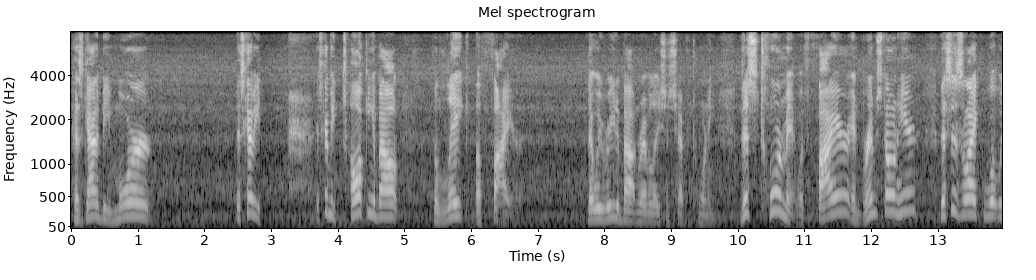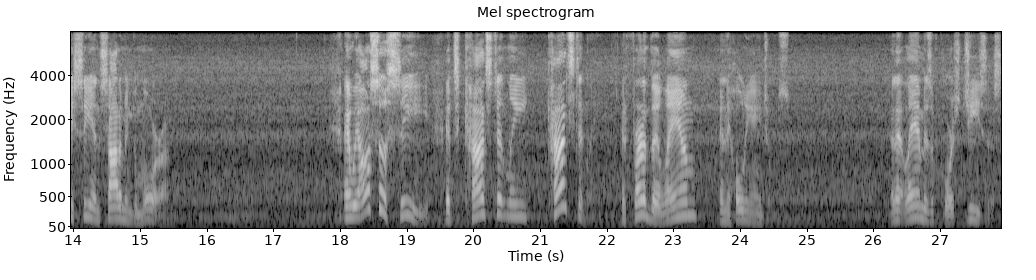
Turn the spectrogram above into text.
has got to be more. It's got to be. It's got to be talking about the lake of fire that we read about in Revelation chapter 20. This torment with fire and brimstone here, this is like what we see in Sodom and Gomorrah. And we also see it's constantly, constantly in front of the Lamb and the holy angels. And that Lamb is, of course, Jesus.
